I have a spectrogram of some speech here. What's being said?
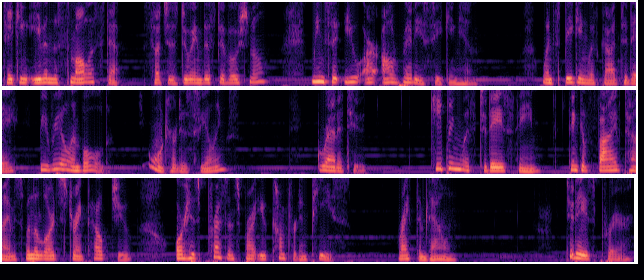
Taking even the smallest step, such as doing this devotional, means that you are already seeking Him. When speaking with God today, be real and bold. You won't hurt His feelings. Gratitude. Keeping with today's theme, think of five times when the Lord's strength helped you or His presence brought you comfort and peace. Write them down. Today's prayer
